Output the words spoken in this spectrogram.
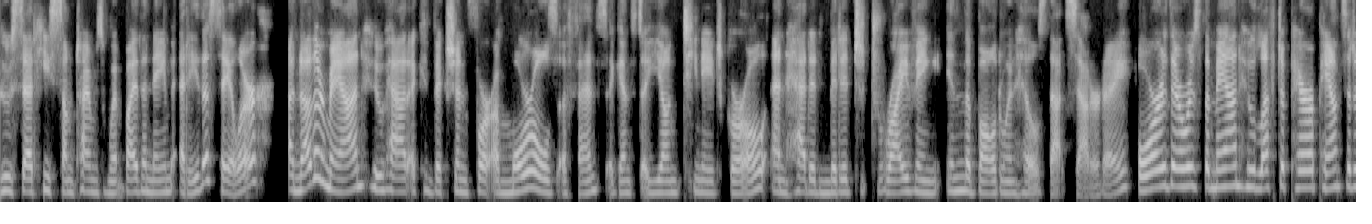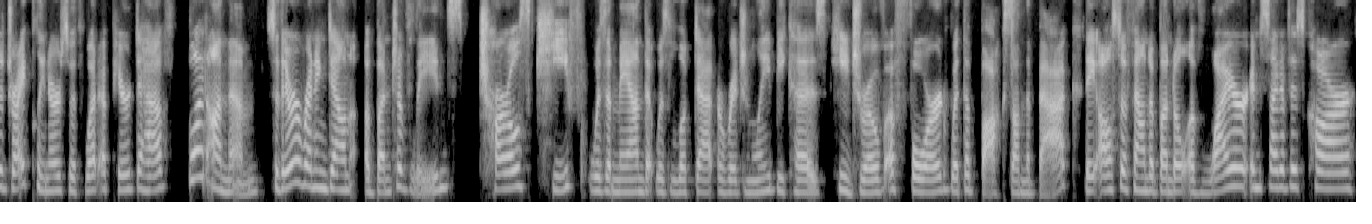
who said he sometimes went by the name Eddie the Sailor. Another man who had a conviction for a morals offense against a young teenage girl and had admitted to driving in the Baldwin Hills that Saturday. Or there was the man who left a pair of pants at a dry cleaner's with what appeared to have blood on them. So they were running down a bunch of leads. Charles Keefe was a man that was looked at originally because he drove a Ford with a box on the back. They also found a bundle of wire inside of his car,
